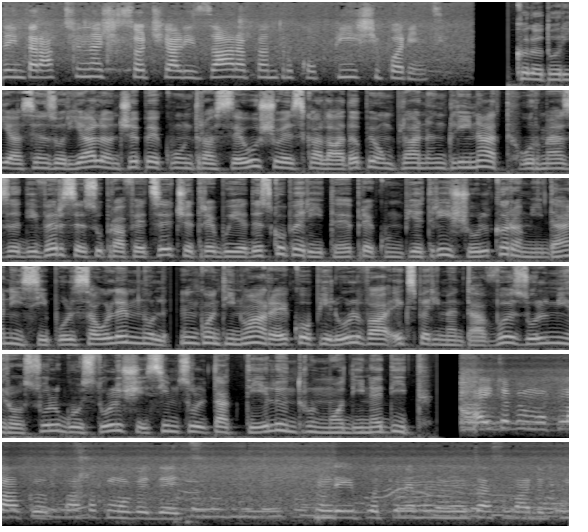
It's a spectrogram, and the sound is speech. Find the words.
de interacțiune și socializare pentru copii și părinți. Călătoria senzorială începe cu un traseu și o escaladă pe un plan înclinat. Urmează diverse suprafețe ce trebuie descoperite, precum pietrișul, cărămida, nisipul sau lemnul. În continuare, copilul va experimenta văzul, mirosul, gustul și simțul tactil într-un mod inedit. Aici avem o placă, așa cum o vedeți, unde îi pot pune mânuța să vadă cum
